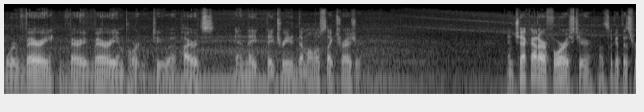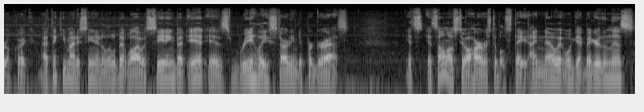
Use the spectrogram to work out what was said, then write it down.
were very, very, very important to uh, pirates. And they, they treated them almost like treasure. And check out our forest here. Let's look at this real quick. I think you might have seen it a little bit while I was seeding, but it is really starting to progress. It's it's almost to a harvestable state. I know it will get bigger than this,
